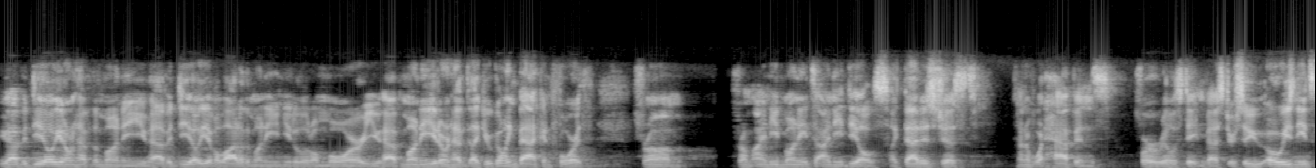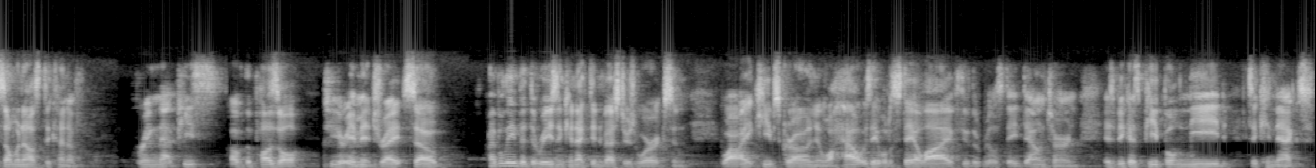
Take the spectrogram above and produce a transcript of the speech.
you have a deal you don't have the money you have a deal you have a lot of the money you need a little more you have money you don't have like you're going back and forth from from i need money to i need deals like that is just kind of what happens for a real estate investor so you always need someone else to kind of bring that piece of the puzzle to your image, right? So I believe that the reason Connected Investors works and why it keeps growing and how it was able to stay alive through the real estate downturn is because people need to connect.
